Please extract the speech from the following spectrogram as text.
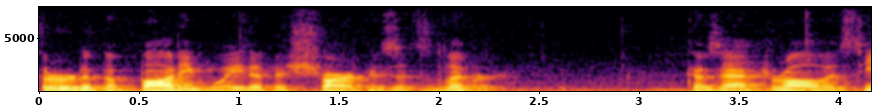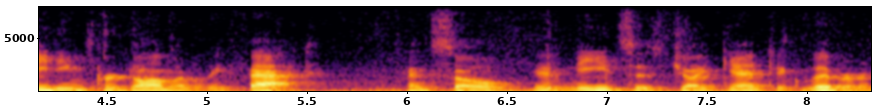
third of the body weight of a shark is its liver. Because after all, it's eating predominantly fat. And so it needs this gigantic liver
